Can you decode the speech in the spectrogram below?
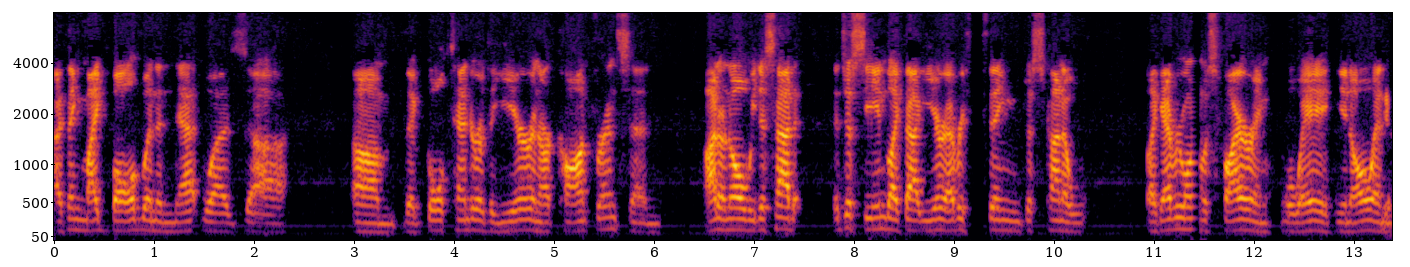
I think Mike Baldwin and net was uh, um, the goaltender of the year in our conference. And I don't know, we just had it just seemed like that year everything just kind of like everyone was firing away, you know. And yeah.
